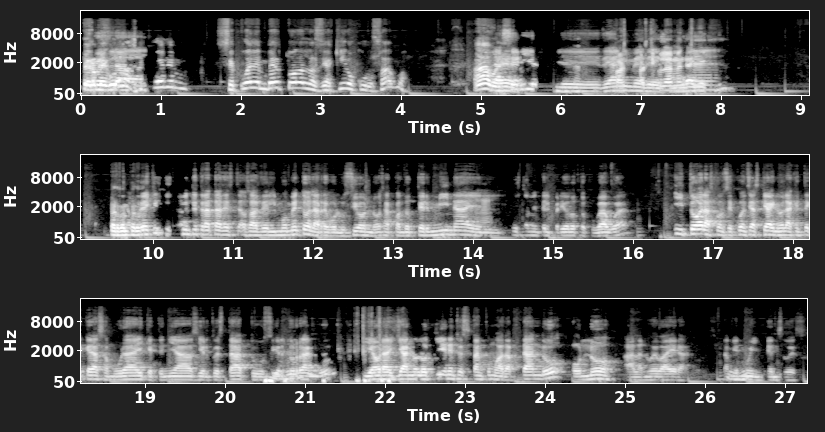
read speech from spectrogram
Pero me Pues gusta. la- Se, pueden, se pueden ver todas las de Akiro Kurosawa. Ah, La bueno. serie de, de anime de Particularmente- Perdón, perdón. X justamente trata de este, o sea, del momento de la revolución, ¿no? O sea, cuando termina el, justamente el periodo Tokugawa y todas las consecuencias que hay, ¿no? La gente que era samurái, que tenía cierto estatus, cierto rango, y ahora ya no lo tiene, entonces están como adaptando o no a la nueva era. ¿no? También muy intenso eso.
